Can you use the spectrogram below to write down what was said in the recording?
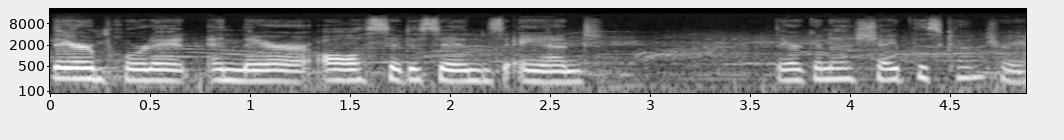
they're important and they're all citizens and they're going to shape this country.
